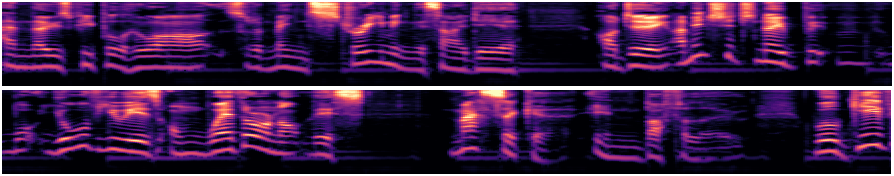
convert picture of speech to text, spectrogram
and those people who are sort of mainstreaming this idea are doing. I'm interested to know what your view is on whether or not this massacre in Buffalo will give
